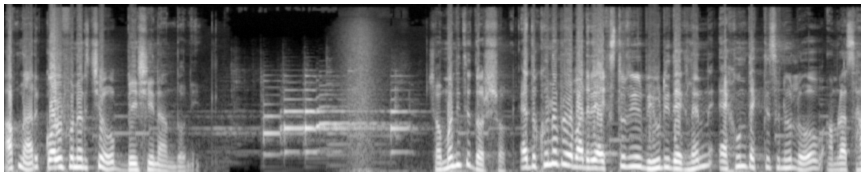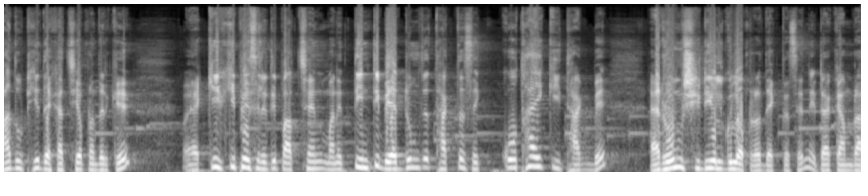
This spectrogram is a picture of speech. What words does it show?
আপনার কল্পনার চেয়েও বেশি নান্দনিক। সম্মানিত দর্শক, এতক্ষণ আপনারা বাড়ির এক্সটেরিয়র ভিউটি দেখলেন, এখন দেখতেছেন হলো, আমরা ছাদ উঠিয়ে দেখাচ্ছি আপনাদেরকে কি কি ফেসিলিটি পাচ্ছেন মানে তিনটি বেডরুম যে থাকতেছে, কোথায় কি থাকবে রুম শিডিউলগুলো আপনারা দেখতেছেন, এটাকে আমরা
